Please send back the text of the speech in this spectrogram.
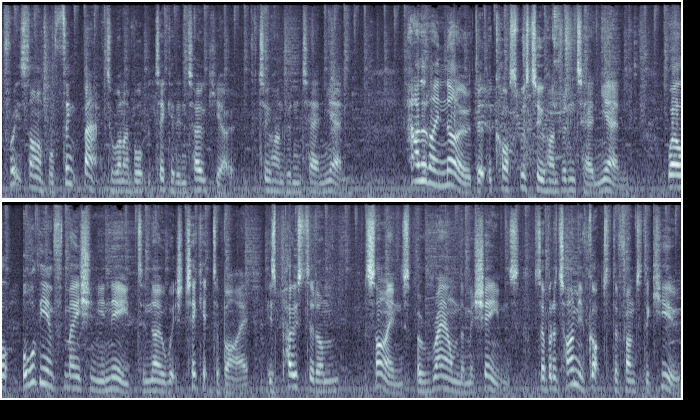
For For example, think back to when I bought the ticket in Tokyo for 210 yen. How did I know that the cost was 210 yen? Well, all the information you need to know which ticket to buy is posted on signs around the machines. So by the time you've got to the front of the queue,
